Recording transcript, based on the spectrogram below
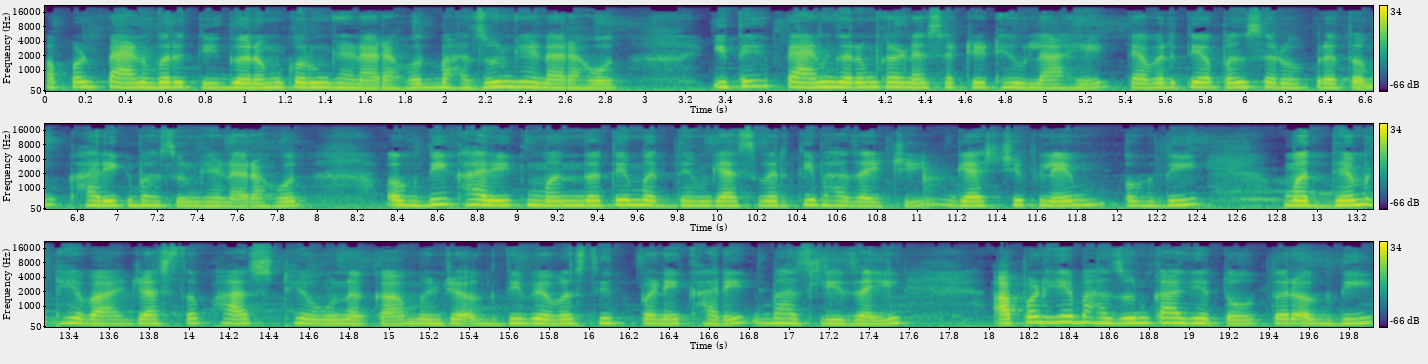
आपण पॅनवरती गरम करून घेणार आहोत भाजून घेणार आहोत. इथे पॅन गरम करण्यासाठी ठेवला आहे. त्यावरती आपण सर्वप्रथम खारीक भाजून घेणार आहोत. अगदी खारीक मंद ते मध्यम गॅसवरती भाजायची. गॅसची फ्लेम अगदी मध्यम ठेवा. जास्त फास्ट ठेवू नका. म्हणजे अगदी व्यवस्थितपणे खारीक भाजली जाईल. आपण हे भाजून का घेतो? तर अगदी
